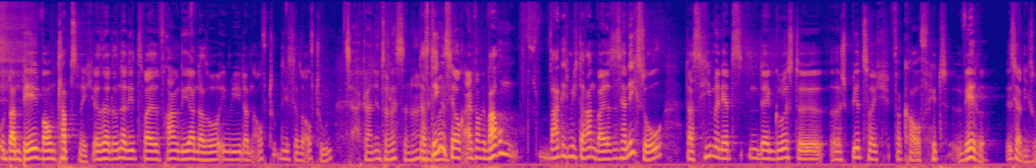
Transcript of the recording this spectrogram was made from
Und dann B, warum klappt es nicht? Das sind ja- die zwei Fragen, die dann da so irgendwie dann auftun, die sich da so auftun. Tja, kein Interesse, ne? Das Ich Ding mein- ist ja auch einfach, warum wage ich mich daran? Weil das ist ja nicht so, dass He-Man jetzt der größte äh, Spielzeugverkauf-Hit wäre. Ist ja nicht so.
